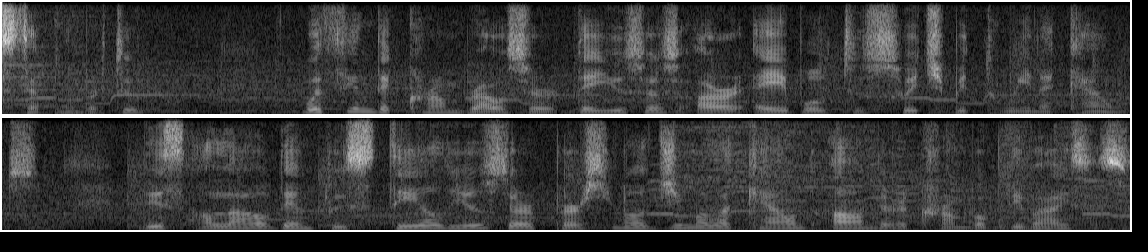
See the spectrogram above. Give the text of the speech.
Step number 2. Within the Chrome browser, the users are able to switch between accounts. This allowed them to still use their personal Gmail account on their Chromebook devices.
